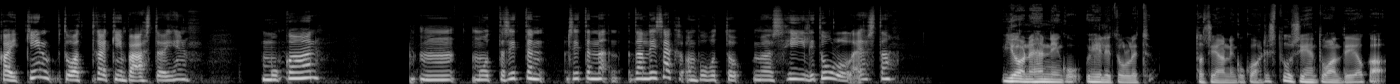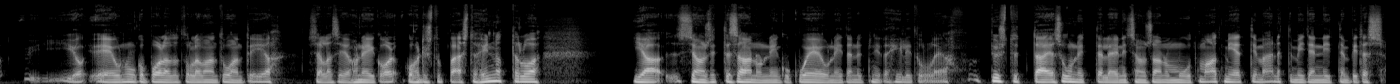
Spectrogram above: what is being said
kaikkiin, tuot, kaikkiin päästöihin mukaan. Mm, mutta sitten, sitten tämän lisäksi on puhuttu myös hiilitulleista. Joo, nehän niin kuin hiilitullit tosiaan niin kuin kohdistuu siihen tuontiin, joka jo EUn ulkopuolelta tulevaan tuontiin ja sellaiseen, johon ei kohdistu päästöhinnottelua. Ja se on sitten saanut, niin kuin kun EU niitä nyt niitä hiilitulleja pystyttää ja suunnittelee, niin se on saanut muut maat miettimään, että miten niiden pitäisi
